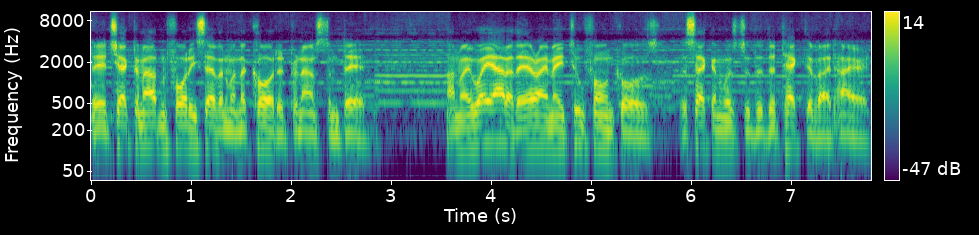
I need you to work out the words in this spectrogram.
They had checked him out in 47 when the court had pronounced him dead. On my way out of there, I made two phone calls. The second was to the detective I'd hired.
